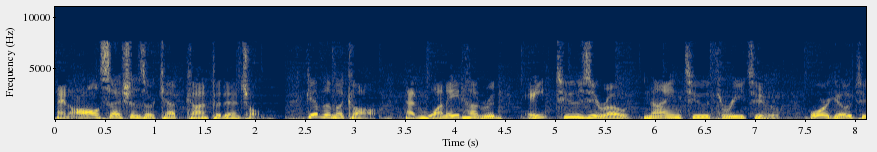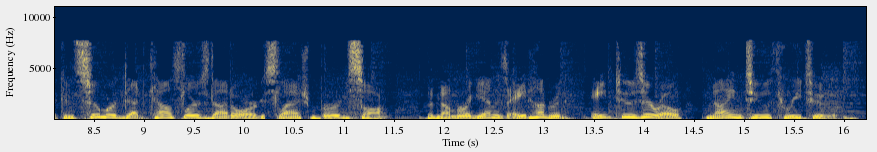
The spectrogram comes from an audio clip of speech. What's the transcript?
and all sessions are kept confidential. Give them a call at 1-800-820-9232 or go to consumerdebtcounselors.org slash birdsong. The number again is 800-820-9232.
